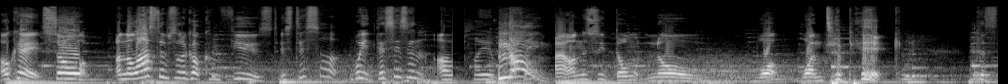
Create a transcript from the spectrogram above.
Okay, so on the last episode I got confused. Is this a... Wait, this isn't a playable no! thing. I honestly don't know what one to pick. Because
